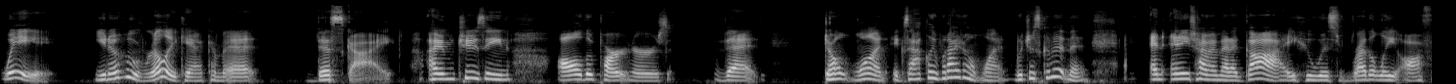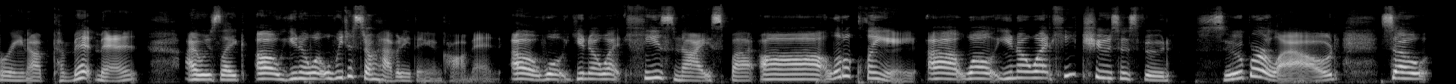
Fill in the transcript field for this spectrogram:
wait, you know who really can't commit? this guy. I'm choosing all the partners that don't want exactly what I don't want, which is commitment. And anytime I met a guy who was readily offering up commitment, I was like, oh, you know what? Well, we just don't have anything in common. Oh, well, you know what? He's nice, but uh, a little clingy. Uh, well, you know what? He chews his food super loud. So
